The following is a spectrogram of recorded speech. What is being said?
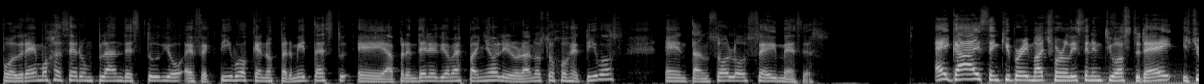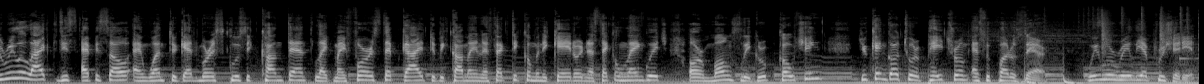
podremos hacer un plan de estudio efectivo que nos permita aprender el idioma español y lograr nuestros objetivos en tan solo seis meses. Hey guys, thank you very much for listening to us today. If you really liked this episode and want to get more exclusive content like my four step guide to becoming an effective communicator in a second language or monthly group coaching, you can go to our Patreon and support us there. We will really appreciate it.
